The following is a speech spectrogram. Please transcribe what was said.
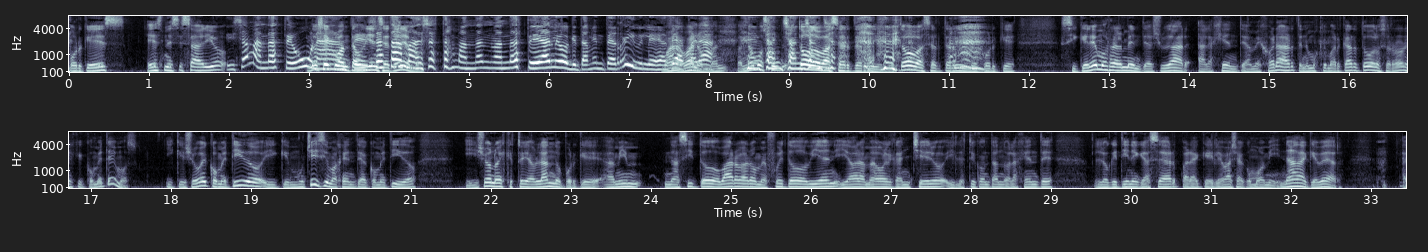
porque es es necesario. Y ya mandaste una. No sé cuánta audiencia ya estás, tenemos. Ya estás mandando, mandaste algo que también terrible. O bueno, sea, bueno, pará. mandamos Chan, un- chan, todo chan, va a ser terrible, todo va a ser terrible porque si queremos realmente ayudar a la gente a mejorar, tenemos que marcar todos los errores que cometemos y que yo he cometido y que muchísima gente ha cometido. Y yo no es que estoy hablando porque a mí nací todo bárbaro, me fue todo bien y ahora me hago el canchero y le estoy contando a la gente lo que tiene que hacer para que le vaya como a mí. Nada que ver.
